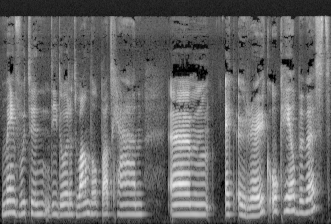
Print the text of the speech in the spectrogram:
mijn voeten die door het wandelpad gaan. Ehm, ik ruik ook heel bewust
